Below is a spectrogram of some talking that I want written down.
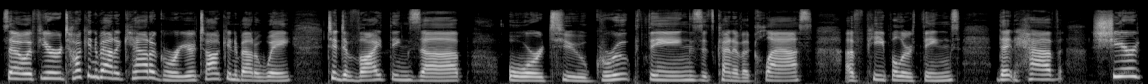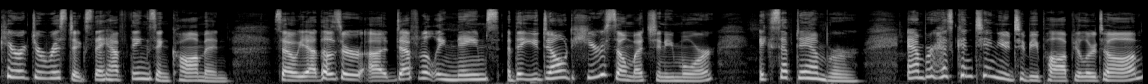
So, if you're talking about a category, you're talking about a way to divide things up or to group things. It's kind of a class of people or things that have shared characteristics, they have things in common. So, yeah, those are uh, definitely names that you don't hear so much anymore except Amber. Amber has continued to be popular, Tom,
